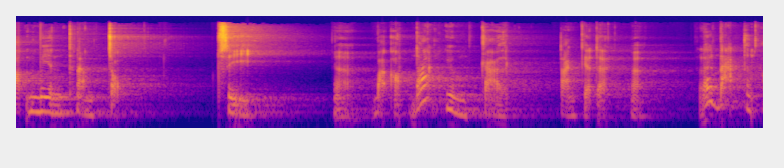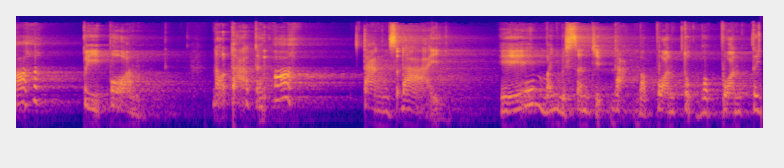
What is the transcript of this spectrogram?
អត់មានឆ្នាំចុកផ្ស៊ីណាបើអត់ដាក់វាមិនកើតតាំងកតបា ទហើយដាក់ទាំងអស់2000នៅដាក់ទាំងអស់តាំងស្ដាយហេមិញមិនសិនជាដាក់1000ទុក1000ទិញ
